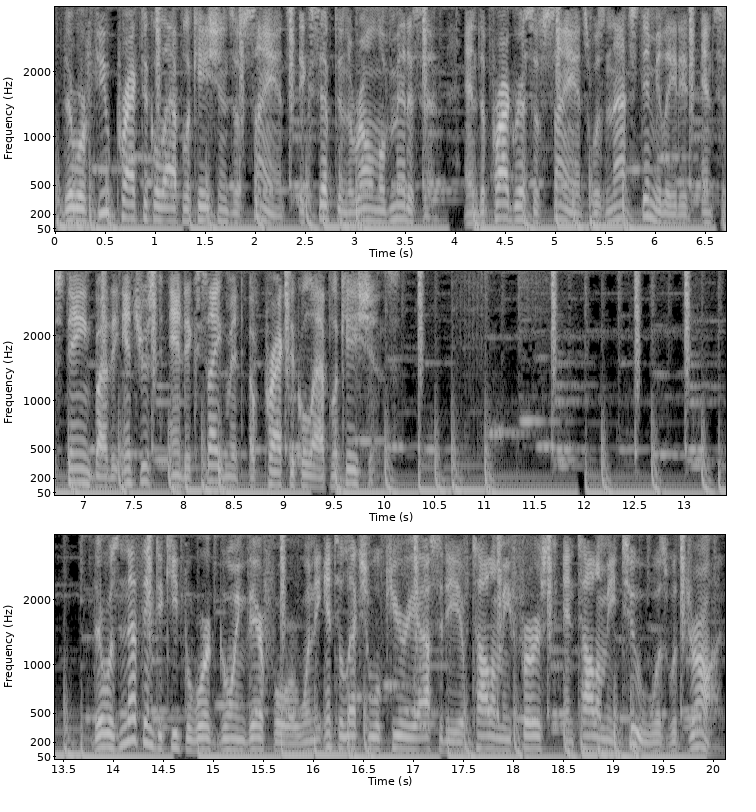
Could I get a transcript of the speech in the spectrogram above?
There were few practical applications of science except in the realm of medicine, and the progress of science was not stimulated and sustained by the interest and excitement of practical applications. There was nothing to keep the work going therefore when the intellectual curiosity of Ptolemy I and Ptolemy II was withdrawn.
